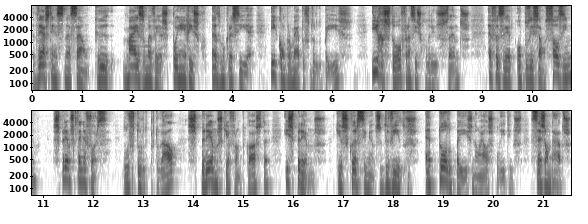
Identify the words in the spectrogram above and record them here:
desta encenação que, mais uma vez, põe em risco a democracia e compromete o futuro do país, e restou Francisco Rodrigues Santos a fazer oposição sozinho, esperemos que tenha força, pelo futuro de Portugal, esperemos que afronte Costa e esperemos que os esclarecimentos devidos a todo o país, não é aos políticos, sejam dados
